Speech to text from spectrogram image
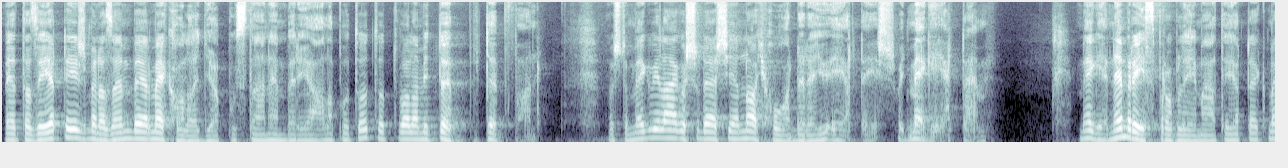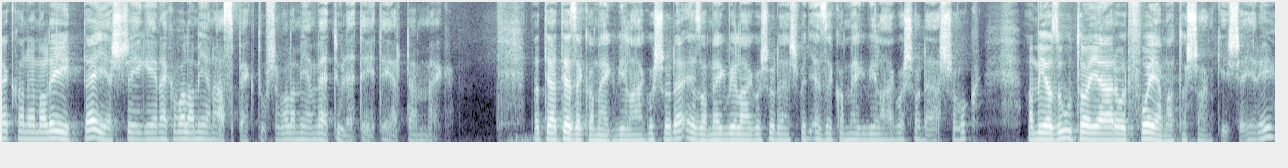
Mert az értésben az ember meghaladja a pusztán emberi állapotot, ott valami több, több van. Most a megvilágosodás ilyen nagy horderejű értés, hogy megértem megér, nem rész problémát értek meg, hanem a lét teljességének valamilyen aspektusa, valamilyen vetületét értem meg. Na, tehát ezek a megvilágosodás, ez a megvilágosodás, vagy ezek a megvilágosodások, ami az úton járót folyamatosan kíséri,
